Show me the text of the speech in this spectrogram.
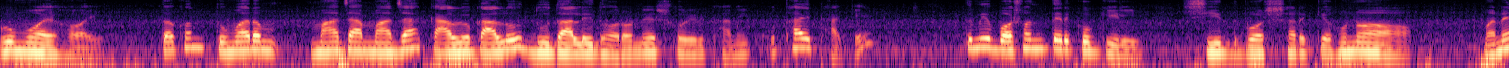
গুময় হয়। তখন তোমার মাজা মাজা কালো কালো দুদালি ধরনের শরীরখানি কোথায় থাকে? তুমি বসন্তের কোকিল, শীত বর্ষার কেহ ন। মানে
